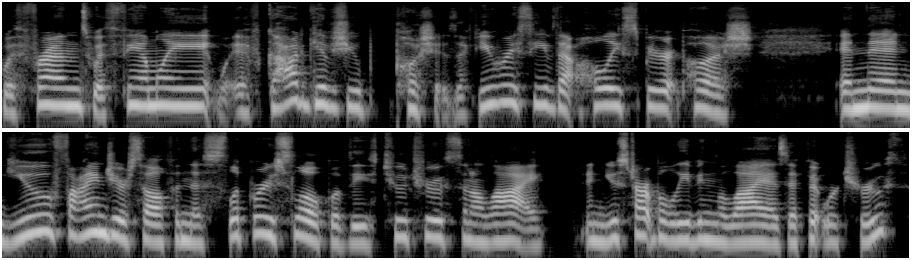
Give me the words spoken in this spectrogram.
with friends, with family, if God gives you pushes, if you receive that Holy Spirit push, and then you find yourself in this slippery slope of these two truths and a lie, and you start believing the lie as if it were truth,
